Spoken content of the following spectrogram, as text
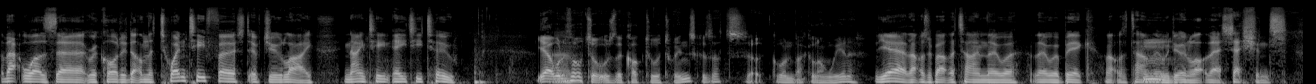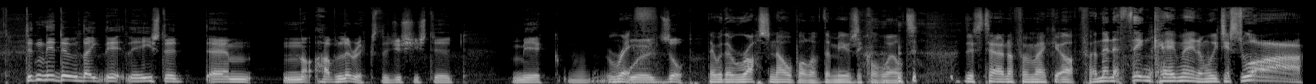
that was uh, recorded on the 21st of July, 1982. Yeah, I Um, would have thought so. It was the Cocteau Twins because that's uh, going back a long way, isn't it? Yeah, that was about the time they were they were big. That was the time they Hmm. were doing a lot of their sessions. Didn't they do like they, they used to um, not have lyrics? They just used to make w- Riff. words up. They were the Ross Noble of the musical world. just turn up and make it up. And then a thing came in and we just, wah!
